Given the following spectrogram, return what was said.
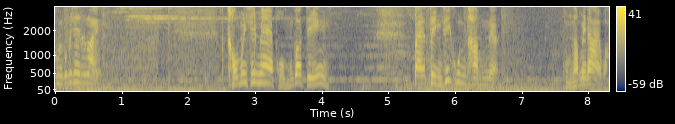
คุณก็ไม่ใช่ทั้งหน่อย เขาไม่ใช่แม่ผมก็จริง แต่สิ่งที่คุณทำเนี่ย ผมรับไม่ได้ว่ะ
